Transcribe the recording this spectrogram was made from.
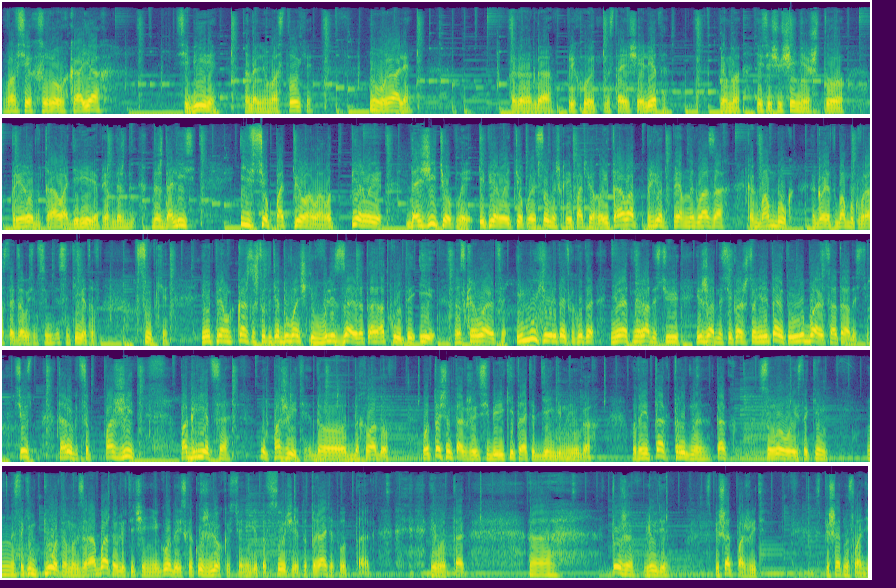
во всех суровых краях Сибири, на Дальнем Востоке, на Урале. Тогда, когда приходит настоящее лето, прямо есть ощущение, что природа, трава, деревья прям дожд- дождались и все поперло. Вот первые дожди теплые и первое теплое солнышко и поперло. И трава прет прямо на глазах, как бамбук. Как говорят, бамбук вырастает за 8 см сантиметров в сутки. И вот прям кажется, что вот эти одуванчики вылезают от- откуда-то и раскрываются. И мухи вылетают с какой-то невероятной радостью и, и жадностью. И кажется, что они летают и улыбаются от радости. Все торопятся пожить, погреться, ну, пожить до, до холодов. Вот точно так же сибиряки тратят деньги на югах. Вот они так трудно, так сурово и с таким, с таким потом их зарабатывали в течение года, и с какой же легкостью они где-то в Сочи это тратят вот так и вот так. А, тоже люди спешат пожить, спешат насладиться.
